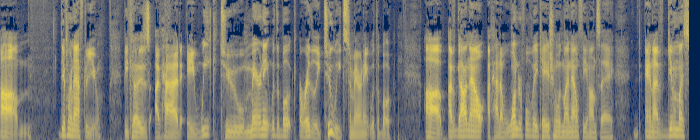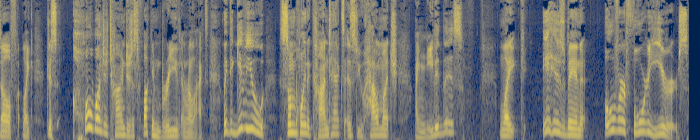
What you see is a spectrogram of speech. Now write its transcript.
um, Different After You because I've had a week to marinate with the book, or really two weeks to marinate with the book. Uh, I've gotten out. I've had a wonderful vacation with my now fiance and I've given myself like just a whole bunch of time to just fucking breathe and relax. Like to give you some point of context as to how much I needed this. Like it has been over 4 years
